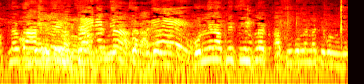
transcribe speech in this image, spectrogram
আপনার বললেন আপনি তিন প্লাট আপনি বললেন না কেবল নিয়ে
